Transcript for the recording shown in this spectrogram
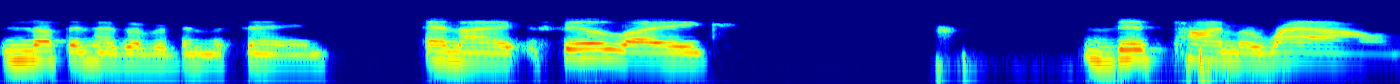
nothing has ever been the same. And I feel like this time around,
